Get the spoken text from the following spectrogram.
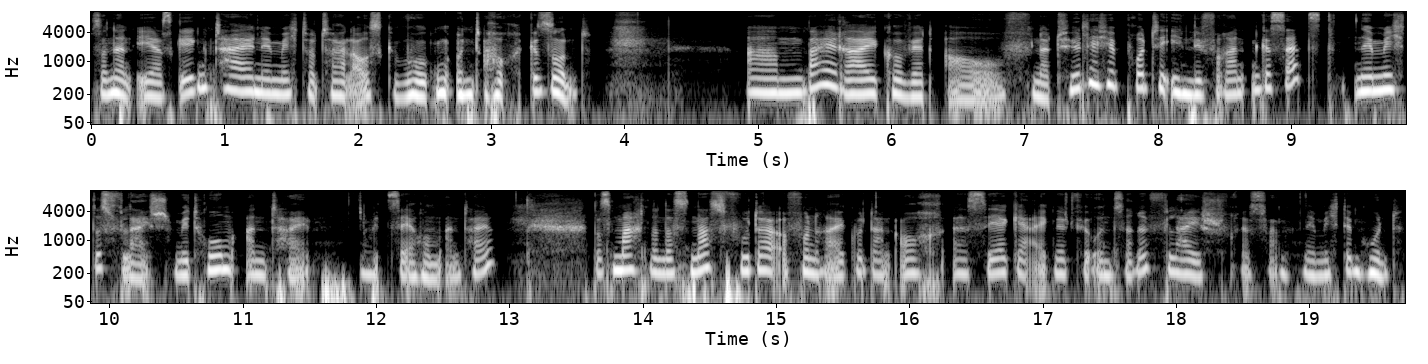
sondern eher das Gegenteil, nämlich total ausgewogen und auch gesund. Ähm, bei Reiko wird auf natürliche Proteinlieferanten gesetzt, nämlich das Fleisch mit hohem Anteil, mit sehr hohem Anteil. Das macht dann das Nassfutter von Reiko dann auch äh, sehr geeignet für unsere Fleischfresser, nämlich dem Hund.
